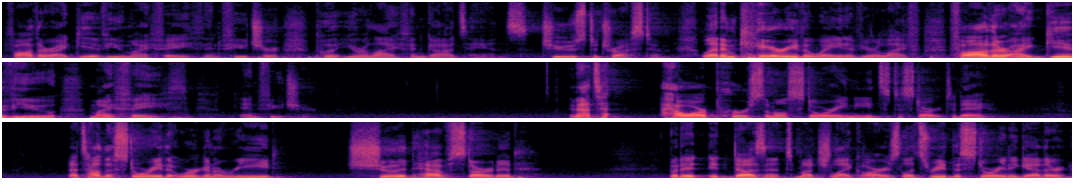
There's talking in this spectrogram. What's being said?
Father, I give you my faith and future. Put your life in God's hands. Choose to trust Him. Let Him carry the weight of your life. Father, I give you my faith and future. And that's how our personal story needs to start today. That's how the story that we're going to read should have started, but it, it doesn't, much like ours. Let's read the story together.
